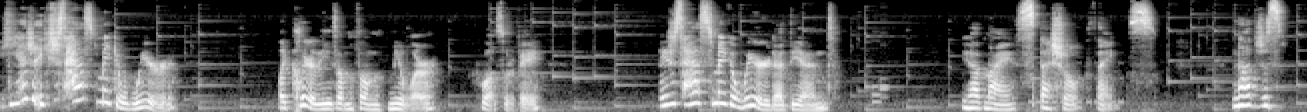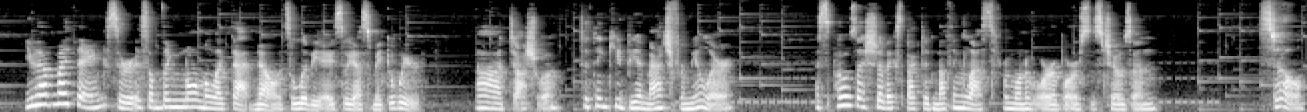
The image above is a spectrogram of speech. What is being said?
He, has, he just has to make it weird. Like, clearly he's on the phone with Mueller. Who else would it be? He just has to make it weird at the end. You have my special thanks. Not just you have my thanks, or something normal like that. No, it's Olivier, so he has to make it weird. Ah, Joshua, to think you'd be a match for Mueller. I suppose I should have expected nothing less from one of Ouroboros' chosen. Still,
